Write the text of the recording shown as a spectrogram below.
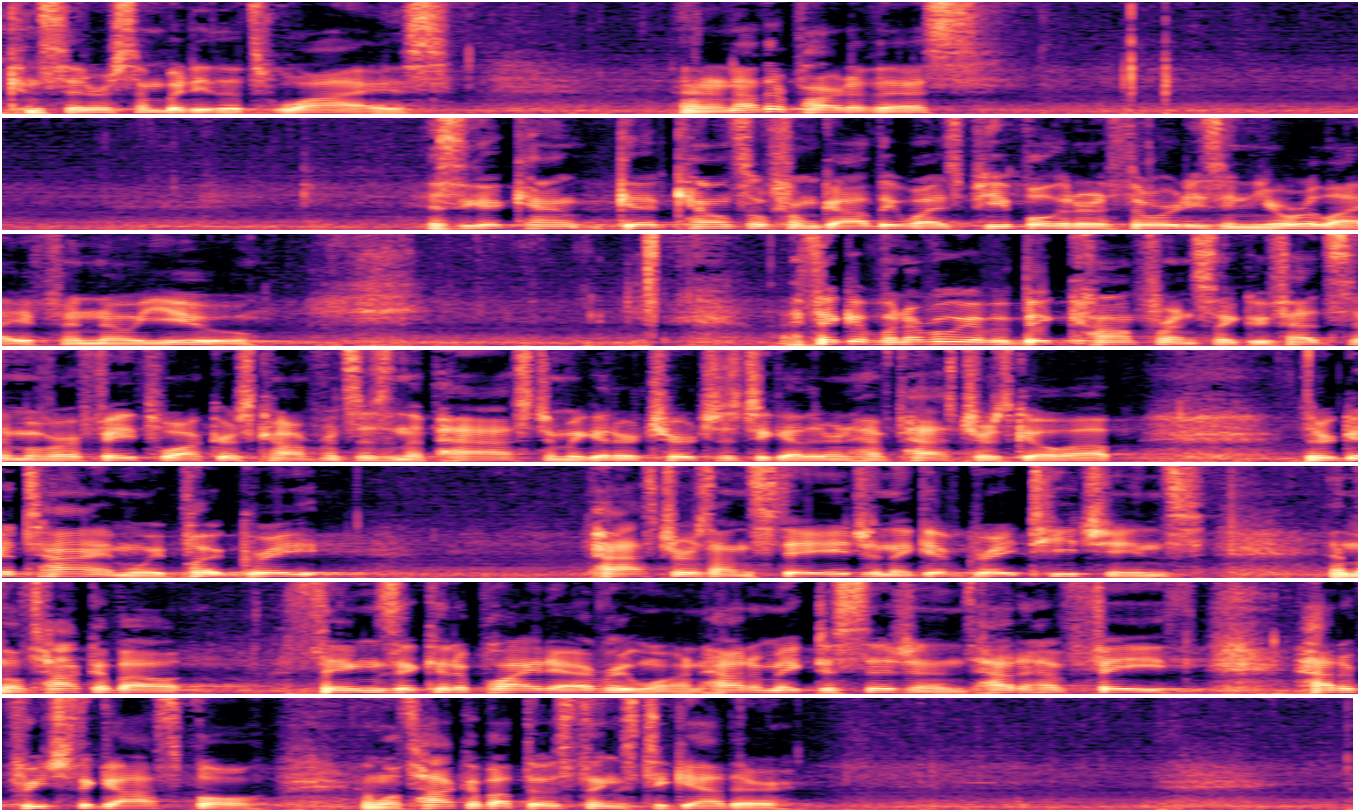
Consider somebody that's wise. And another part of this is to get, get counsel from godly, wise people that are authorities in your life and know you. I think of whenever we have a big conference, like we've had some of our Faith Walkers conferences in the past, and we get our churches together and have pastors go up, they're a good time. We put great pastors on stage and they give great teachings, and they'll talk about things that could apply to everyone how to make decisions, how to have faith, how to preach the gospel, and we'll talk about those things together.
